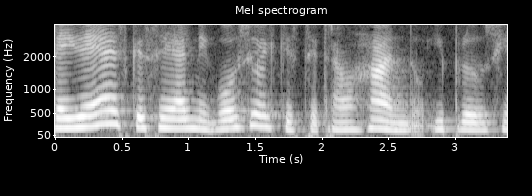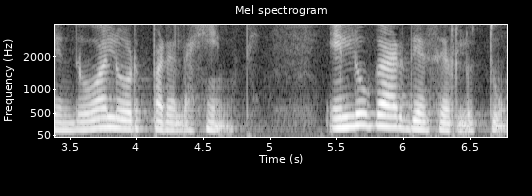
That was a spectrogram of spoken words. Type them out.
La idea es que sea el negocio el que esté trabajando y produciendo valor para la gente en lugar de hacerlo tú.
